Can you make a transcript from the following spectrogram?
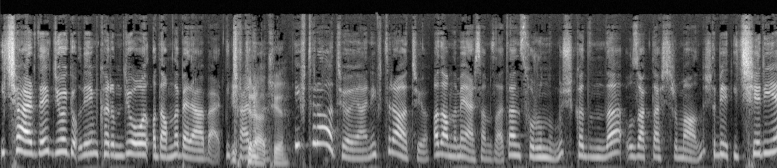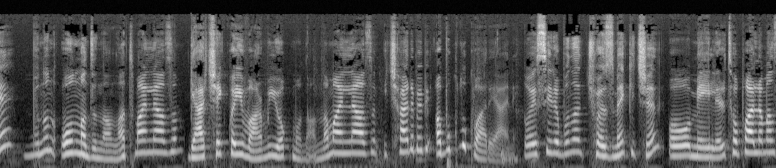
içeride diyor ki benim karım diyor o adamla beraber. İçeride iftira atıyor. İftira atıyor yani iftira atıyor. Adamla meğersem zaten sorunlumuş. Kadın da uzaklaştırma almış. Tabii içeriye bunun olmadığını anlatman lazım. Gerçek payı var mı yok mu onu anlaman lazım. İçeride böyle bir abukluk var yani. Dolayısıyla bunu çözmek için o mailleri toparlamanız,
